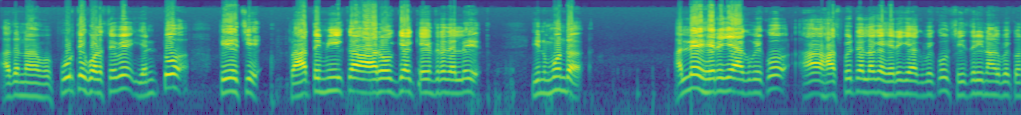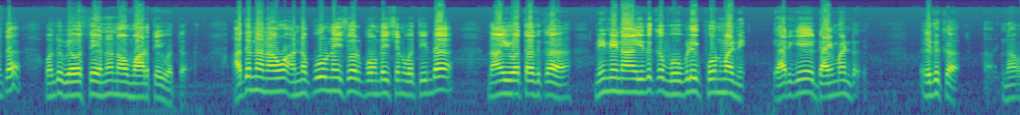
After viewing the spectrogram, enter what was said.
ಅದನ್ನು ಪೂರ್ತಿಗೊಳಿಸ್ತೇವೆ. ಎಂಟು ಪಿ ಎಚ್ ಪ್ರಾಥಮಿಕ ಆರೋಗ್ಯ ಕೇಂದ್ರದಲ್ಲಿ ಇನ್ನು ಮುಂದೆ ಅಲ್ಲೇ ಹೆರಿಗೆ ಆಗಬೇಕು, ಆ ಹಾಸ್ಪಿಟಲ್ದಾಗ ಹೆರಿಗೆ ಆಗಬೇಕು ಸೀಸರಿನ್ ಆಗಬೇಕು ಅಂತ ಒಂದು ವ್ಯವಸ್ಥೆಯನ್ನು ನಾವು ಮಾಡ್ತೇವೆ ಇವತ್ತು. ಅದನ್ನು ನಾವು ಅನ್ನಪೂರ್ಣೇಶ್ವರ್ ಫೌಂಡೇಶನ್ ವತಿಯಿಂದ ನಾವು ಇವತ್ತು ಅದಕ್ಕೆ, ನಿನ್ನೆ ನಾವು ಇದಕ್ಕೆ ಹುಬ್ಳಿಗೆ ಫೋನ್ ಮಾಡಿ ಯಾರಿಗೆ? ಡೈಮಂಡ್ ಇದಕ್ಕೆ. ನಾವು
